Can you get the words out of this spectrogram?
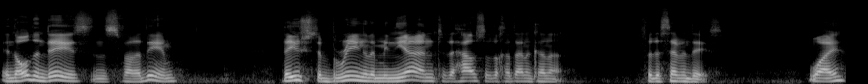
in the olden days, in the Sfaradim, they used to bring the minyan to the house of the Chatan and Kallah for the seven days. Why?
